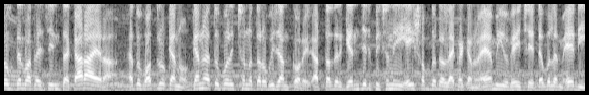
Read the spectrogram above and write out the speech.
লোকদের মাথায় চিন্তা, কারা এরা? এত ভদ্র কেন? কেন এত পরিচ্ছন্নতার অভিযান করে? আর তাদের গেঞ্জির পিছনেই এই শব্দটা লেখা কেন? M U H A double M A D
